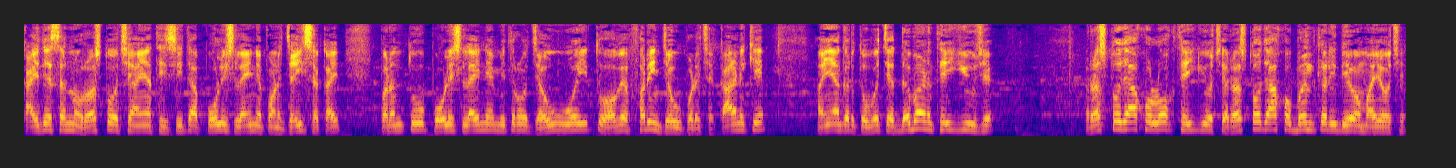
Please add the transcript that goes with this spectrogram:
કાયદેસરનો રસ્તો છે, અહીંયાથી સીધા પોલીસ લાઈને પણ જઈ શકાય, પરંતુ પોલીસ લાઈને મિત્રો જવું હોય તો હવે ફરીને જવું પડે છે, કારણ કે અહીંયા આગળ તો વચ્ચે દબાણ થઈ ગયું છે, રસ્તો જ આખો લોક થઈ ગયો છે, રસ્તો જ આખો બંધ કરી દેવામાં આવ્યો છે,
